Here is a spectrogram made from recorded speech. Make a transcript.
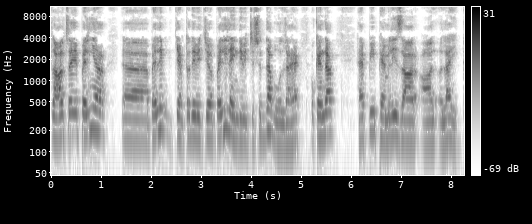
ਟਾਲਸਟਾਏ ਪਹਿਲੀਆਂ ਪਹਿਲੇ ਚੈਪਟਰ ਦੇ ਵਿੱਚ, ਪਹਿਲੀ ਲਾਈਨ ਦੇ ਵਿੱਚ ਸਿੱਧਾ ਬੋਲਦਾ ਹੈ, ਉਹ ਕਹਿੰਦਾ happy families are all alike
